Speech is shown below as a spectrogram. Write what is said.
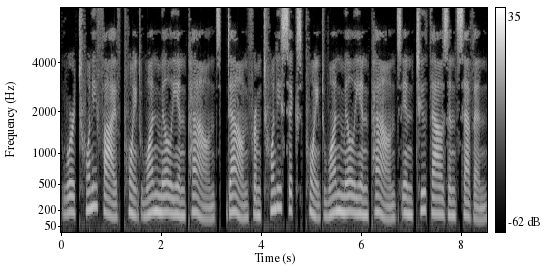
were £25.1 million, down from £26.1 million pounds in 2007.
